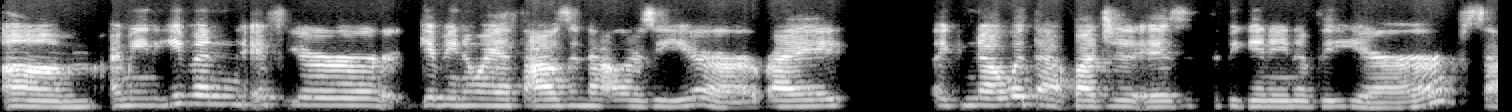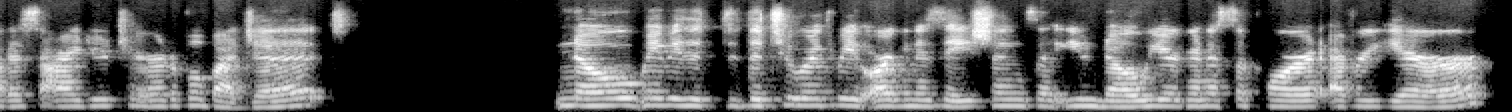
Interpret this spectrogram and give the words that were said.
Um, I mean, even if you're giving away a thousand dollars a year, right? Like know what that budget is at the beginning of the year, set aside your charitable budget know maybe the, the two or three organizations that you know you're going to support every year.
